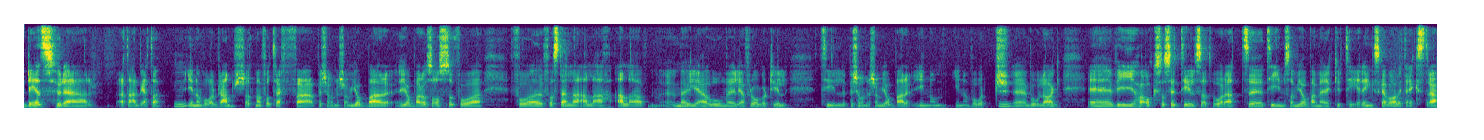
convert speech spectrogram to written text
dels hur det är att arbeta inom vår bransch. Att man får träffa personer som jobbar, jobbar hos oss och få, få, få ställa alla, alla möjliga och omöjliga frågor till, till personer som jobbar inom, inom vårt eh, bolag. Eh, vi har också sett till så att vårt eh, team som jobbar med rekrytering ska vara lite extra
